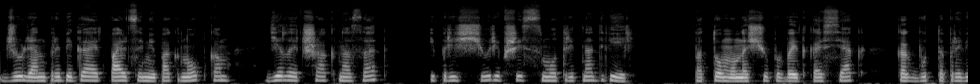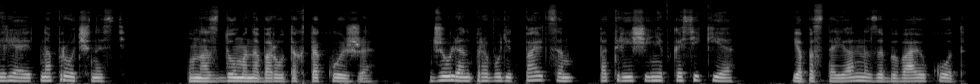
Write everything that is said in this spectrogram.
Джулиан пробегает пальцами по кнопкам, делает шаг назад и, прищурившись, смотрит на дверь. Потом он ощупывает косяк, как будто проверяет на прочность. У нас дома на воротах такой же. Джулиан проводит пальцем по трещине в косяке. Я постоянно забываю код.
